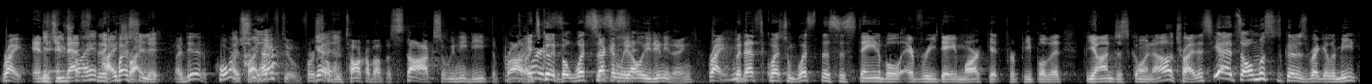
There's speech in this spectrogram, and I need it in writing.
right. And, Did you and that's it? the I tried question. it. I did, of course. I You have to. First Yeah. of all, we talk about the stock, so we need to eat the product. It's good, but what's the secondly? I'll eat anything. Right, but that's the question. What's the sustainable everyday market for people that beyond just going, "Oh, I'll try this? Yeah, it's almost as good as regular meat,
